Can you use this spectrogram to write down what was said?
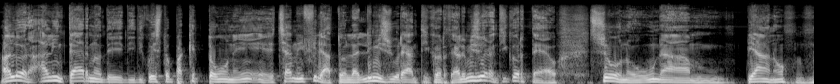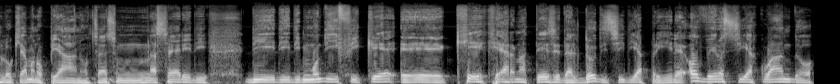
Allora, all'interno di, di, di questo pacchettone eh, ci hanno infilato la, le misure anticorteo. Le misure anticorteo sono una piano, lo chiamano piano, cioè una serie di, di modifiche eh, che, che, erano attese dal 12 di aprile, ovvero sia quando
